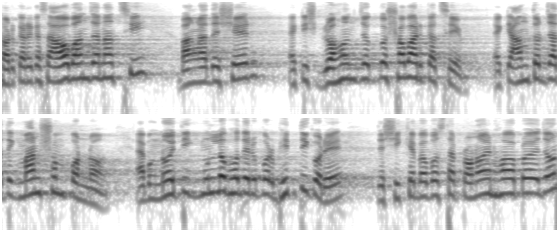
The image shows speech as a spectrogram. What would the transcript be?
সরকারের কাছে আহ্বান জানাচ্ছি, বাংলাদেশের একটি গ্রহণযোগ্য সবার কাছে একটি আন্তর্জাতিক মানসম্পন্ন এবং নৈতিক মূল্যবোধের উপর ভিত্তি করে যে শিক্ষা ব্যবস্থার প্রণয়ন হওয়া প্রয়োজন,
